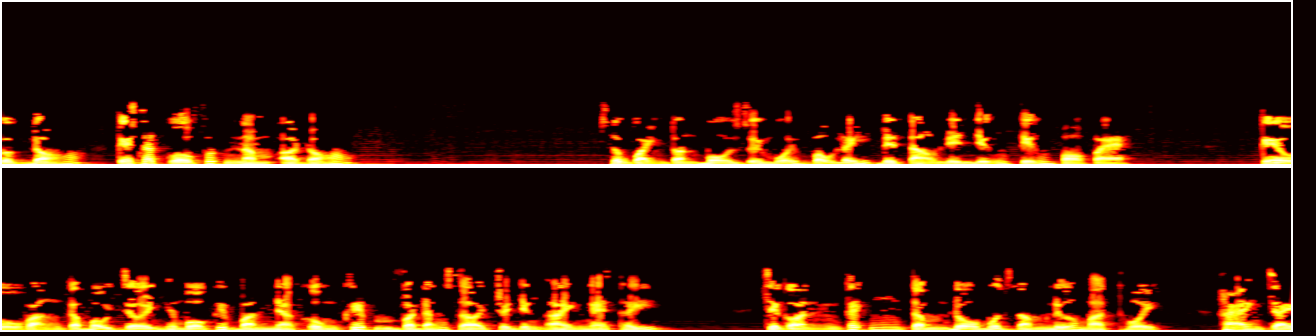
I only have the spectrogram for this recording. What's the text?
vực đó, cái xác của Phước nằm ở đó. Xung quanh toàn bộ rồi mỗi bâu lấy để tạo nên những tiếng vo ve. Kêu vang cả bầu trời như một cái bàn nhà khủng khiếp và đáng sợ cho những ai nghe thấy. Chỉ còn cách tầm độ một dặm nữa mà thôi, hai anh chạy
